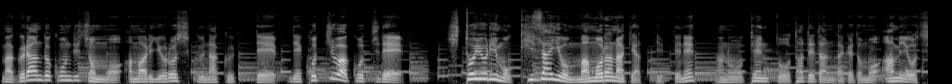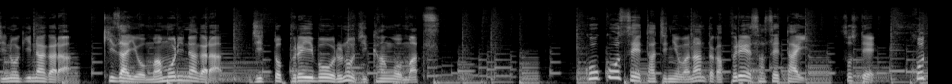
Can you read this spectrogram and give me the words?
まあ、グラウンドコンディションもあまりよろしくなくってでこっちはこっちで人よりも機材を守らなきゃって言ってねあのテントを立てたんだけども雨をしのぎながら機材を守りながらじっとプレイボールの時間を待つ。高校生たちにはなんとかプレーさせたい。そしてこっ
